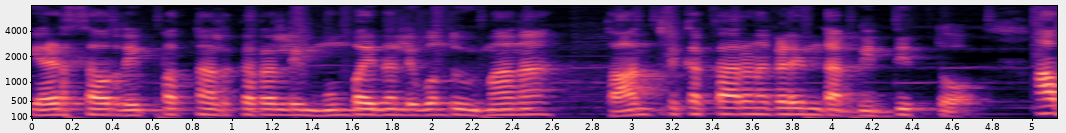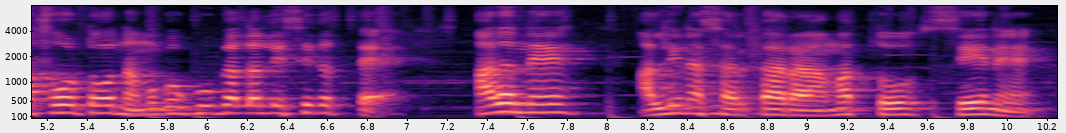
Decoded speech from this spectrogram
ಎರಡು ಸಾವಿರದ ಇಪ್ಪತ್ನಾಲ್ಕರಲ್ಲಿ ಮುಂಬೈನಲ್ಲಿ ಒಂದು ವಿಮಾನ ತಾಂತ್ರಿಕ ಕಾರಣಗಳಿಂದ ಬಿದ್ದಿತ್ತು. ಆ ಫೋಟೋ ನಮಗೂ ಗೂಗಲಲ್ಲಿ ಸಿಗುತ್ತೆ. ಅದನ್ನೇ ಅಲ್ಲಿನ ಸರ್ಕಾರ ಮತ್ತು ಸೇನೆ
